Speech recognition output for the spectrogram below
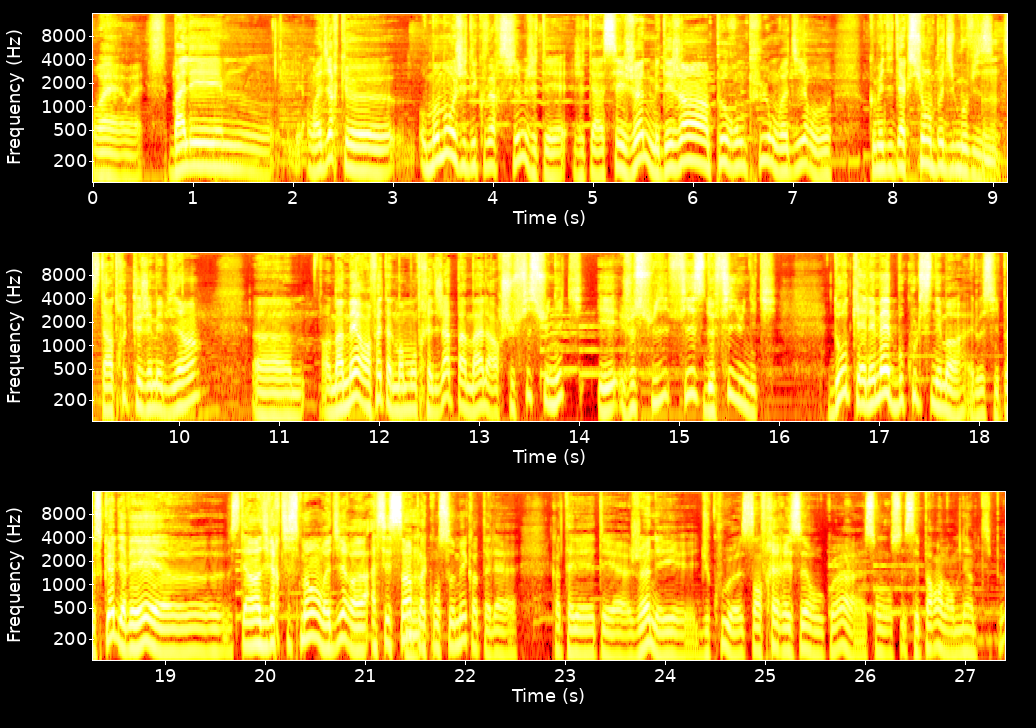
Ouais, ouais. Bah les, les- on va dire que au moment où j'ai découvert ce film, j'étais, j'étais assez jeune, mais déjà un peu rompu, on va dire, aux comédies d'action, aux body movies. Mm. C'était un truc que j'aimais bien. Euh, ma mère, en fait, elle m'en montrait déjà pas mal. Alors, je suis fils unique et je suis fils de fille unique. Donc, elle aimait beaucoup le cinéma, elle aussi, parce qu'elle y avait, euh, c'était un divertissement, on va dire, euh, assez simple Mm. à consommer quand elle, quand elle était euh, jeune et du coup, sans frères et sœurs ou quoi, son- ses parents l'emmenaient un petit peu.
